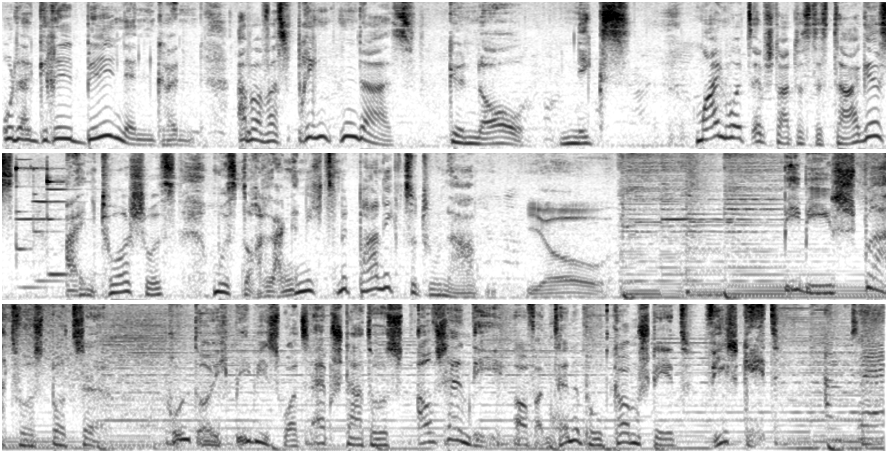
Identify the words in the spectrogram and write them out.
oder Grill Bill nennen können. Aber was bringt denn das? Genau, nix. Mein WhatsApp-Status des Tages? Ein Torschuss muss doch lange nichts mit Panik zu tun haben. Jo. Bibis Bratwurstbutze. Holt euch Bibis WhatsApp-Status aufs Handy. Auf antenne.com steht, wie's geht. Antennen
